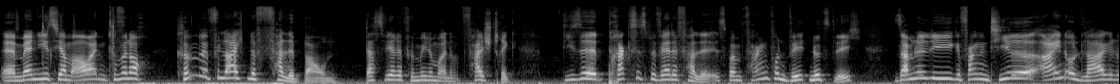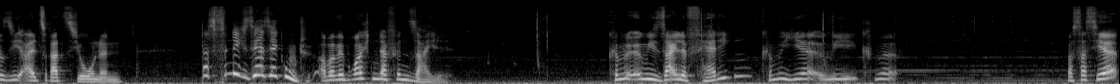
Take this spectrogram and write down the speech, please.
Äh, Mandy ist hier am Arbeiten. Können wir noch. Können wir vielleicht eine Falle bauen? Das wäre für mich nochmal ein Fallstrick. Diese praxisbewährte Falle ist beim Fangen von Wild nützlich. Sammle die gefangenen Tiere ein und lagere sie als Rationen. Das finde ich sehr, sehr gut. Aber wir bräuchten dafür ein Seil. Können wir irgendwie Seile fertigen? Können wir hier irgendwie... Wir Was ist das hier?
